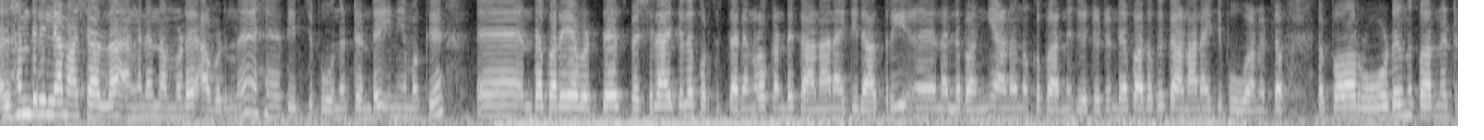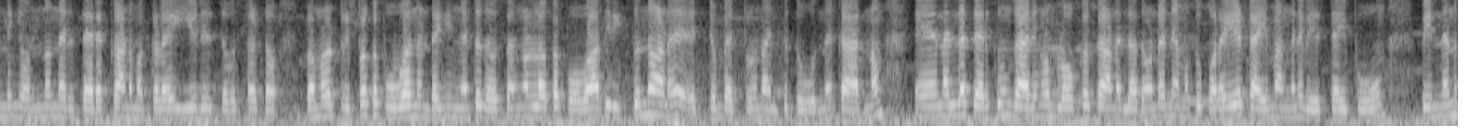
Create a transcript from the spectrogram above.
അലഹമില്ല മാഷാല്ല അങ്ങനെ നമ്മുടെ അവിടുന്ന് തിരിച്ച് പോന്നിട്ടുണ്ട്. ഇനി നമുക്ക് എന്താ പറയുക ഇവിടുത്തെ സ്പെഷ്യലായിട്ടുള്ള കുറച്ച് സ്ഥലങ്ങളൊക്കെ ഉണ്ട് കാണാനായിട്ട്. രാത്രി നല്ല ഭംഗിയാണ് എന്നൊക്കെ പറഞ്ഞ് കേട്ടിട്ടുണ്ട്. അപ്പോൾ അതൊക്കെ കാണാനായിട്ട് പോവാണ് കേട്ടോ. അപ്പോൾ റോഡ് എന്ന് പറഞ്ഞിട്ടുണ്ടെങ്കിൽ ഒന്നൊന്നര തിരക്കാണ് മക്കളെ ഈ ഒരു ദിവസം കേട്ടോ. അപ്പോൾ നമ്മൾ ട്രിപ്പൊക്കെ പോവാന്നുണ്ടെങ്കിൽ ഇങ്ങനത്തെ ദിവസങ്ങളിലൊക്കെ പോവാതിരിക്കുന്നതാണ് ഏറ്റവും ബെറ്റർ എന്ന് എനിക്ക് തോന്നുന്നത് കാരണം നല്ല തിരക്കും കാര്യങ്ങളും ബ്ലോക്കൊക്കെ ആണല്ലോ. അതുകൊണ്ട് തന്നെ നമുക്ക് കുറേ ടൈം അങ്ങനെ വേസ്റ്റായി പോവും. പിന്നെന്ന്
